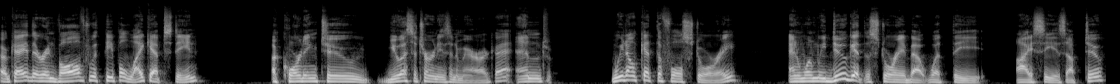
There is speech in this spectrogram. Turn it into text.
Okay. They're involved with people like Epstein, according to U.S. attorneys in America, and we don't get the full story. And when we do get the story about what the IC is up to,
